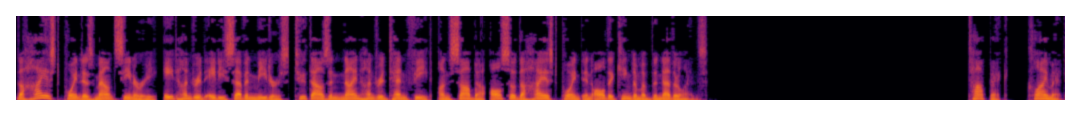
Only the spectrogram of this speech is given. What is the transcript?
The highest point is Mount Scenery, 887 meters (2910 feet) on Saba, also the highest point in all the Kingdom of the Netherlands. Climate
